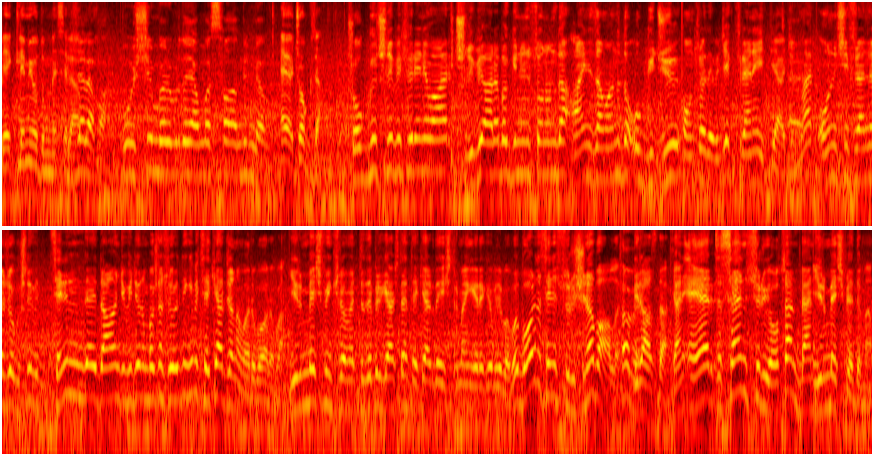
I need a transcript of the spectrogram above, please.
Beklemiyordum mesela. Güzel ama. Bu ışığın böyle burada yanması falan bilmiyorum. Evet çok güzel. Çok güçlü bir freni var. Güçlü bir araba günün sonunda aynı zamanda da o gücü kontrol edebilecek frene ihtiyacın Evet. var. Onun için frenler çok güçlü. Senin de daha önce videonun başında söylediğin gibi teker canavarı bu araba. 25 bin kilometrede bir gerçekten teker değiştirmen gerekebilir. Bu, bu arada senin sürüşüne bağlı Tabii. biraz da. Yani eğer sen sürüyor olsan ben 25 bile demem.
